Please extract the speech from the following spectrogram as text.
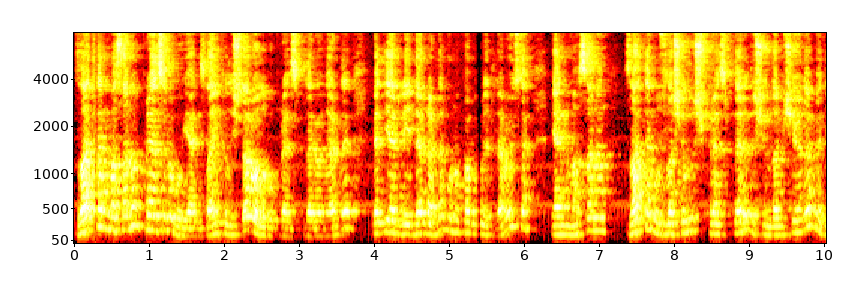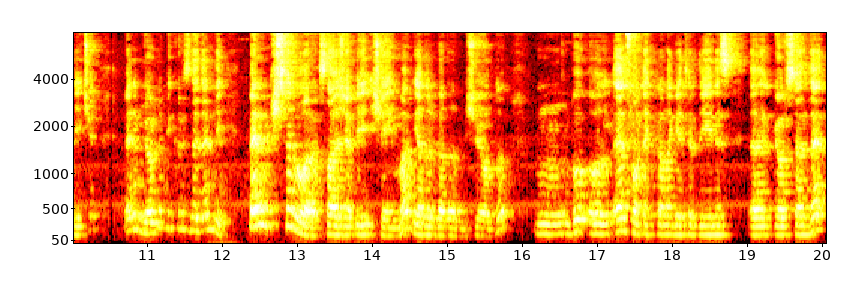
Zaten masanın prensibi bu. Yani Sayın Kılıçdaroğlu bu prensipleri önerdi ve diğer liderler de bunu kabul ettiler. O yüzden yani masanın zaten uzlaşılmış prensipleri dışında bir şey önermediği için benim gördüğüm bir kriz nedeni değil. Benim kişisel olarak sadece bir şeyim var, yadırgadığım bir şey oldu. Hmm, bu e, en son ekrana getirdiğiniz e, görselde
